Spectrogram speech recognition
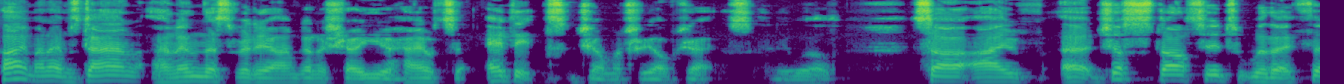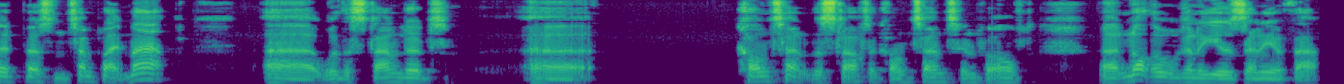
Hi, my name's Dan, and in this video I'm going to show you how to edit geometry objects in your world. So I've uh, just started with a third-person template map uh, with a standard uh, content, the starter content involved. Uh, not that we're going to use any of that.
